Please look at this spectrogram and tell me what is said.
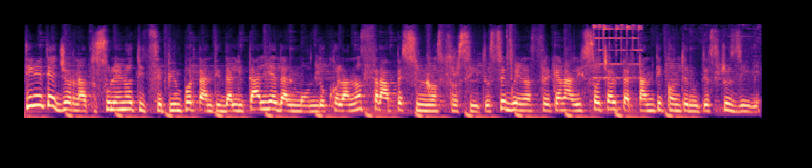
Tieniti aggiornato sulle notizie più importanti dall'Italia e dal mondo con la nostra app e sul nostro sito. Segui i nostri canali social per tanti contenuti esclusivi.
